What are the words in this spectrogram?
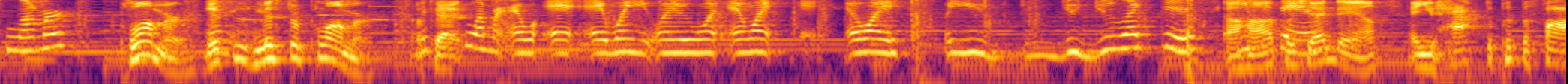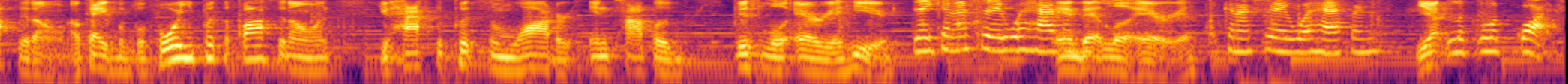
Plumber. Plumber. This And- is Mr. Plumber. Okay. Mr. Plumber. And, and, and when you when you and when and when, when you you do like this, Uh huh. Push down. that down, and you have to put the faucet on. Okay, but before you put the faucet on, you have to put some water in top of this little area here Then can I show you what happens? In that little area. Can I show you what happens? Yep. Look, look, watch.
